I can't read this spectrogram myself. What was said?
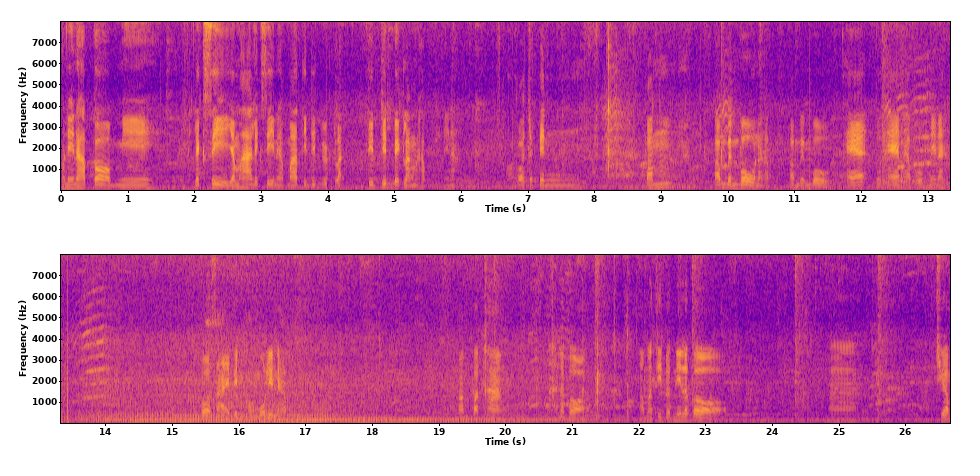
วันนี้นะครับก็มีเล็กซี่ยามาฮ่าเล็กซี่นะครับมาติดดิสเบรกหลังติดดิสเบรกหลังนะครับนี่นะก็จะเป็นปั๊มปั๊มเบมโบนะครับปั๊มเบมโบแท้ตัวแท้นะครับผมนี่นะแล้วก็สายเป็นของโมลินนะครับปั๊มปักข้าง แล้วก็เอามาติดแบบนี้แล้วก็เชื่อม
